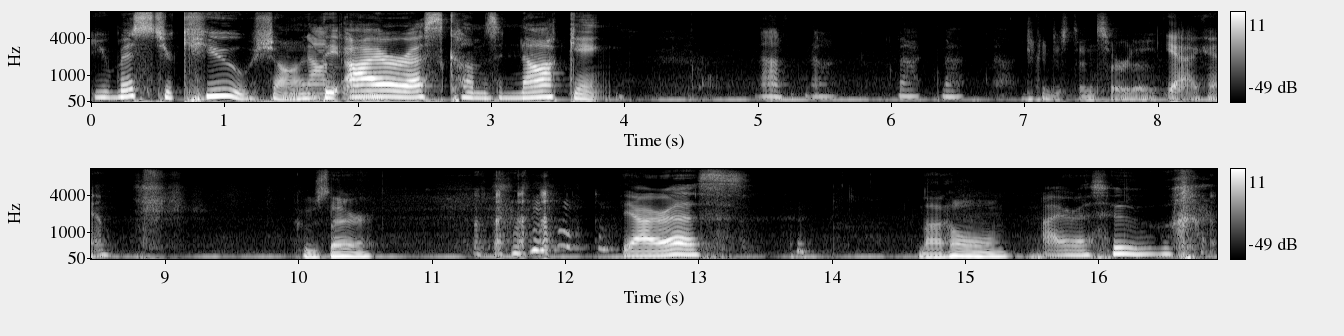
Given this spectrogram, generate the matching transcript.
You missed your cue, Sean. Knocking. The IRS comes knocking. Knock, knock. Knock, knock. You can just insert it. Yeah, I can. Who's there? The IRS. Not home. IRS who?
